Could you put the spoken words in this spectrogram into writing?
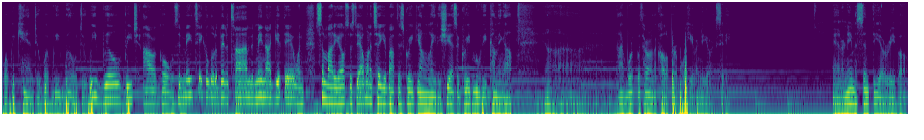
what we can do, what we will do. We will reach our goals. It may take a little bit of time. It may not get there when somebody else is there. I want to tell you about this great young lady. She has a great movie coming out. Uh, I work with her on The Color Purple here in New York City. And her name is Cynthia Erivo.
